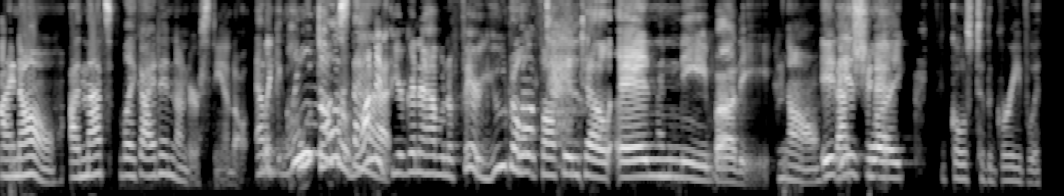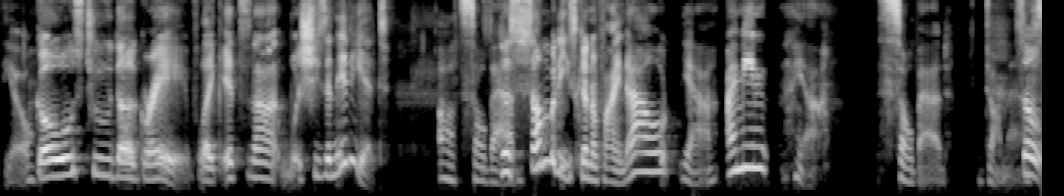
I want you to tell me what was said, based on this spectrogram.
I know, and that's like I didn't understand all. Like, Like, who does number one, that? if you're gonna have an affair, you don't fucking tell anybody. no, It that is like goes to the grave with you. goes to the grave. Like it's not. She's an idiot Oh, it's so bad. because somebody's gonna find out. Yeah, I mean, yeah, so bad, dumbass. So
